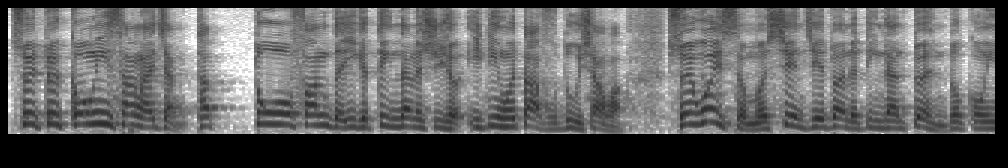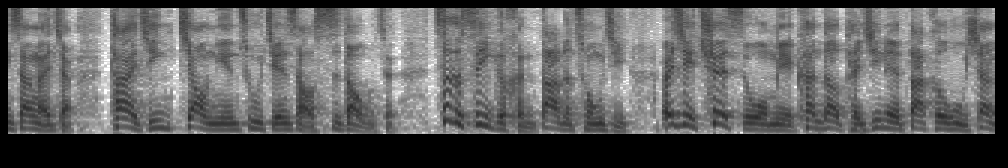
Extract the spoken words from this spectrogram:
所以对供应商来讲，它多方的一个订单的需求一定会大幅度下滑。所以为什么现阶段的订单对很多供应商来讲，它已经较年初减少四到五成，这个是一个很大的冲击。而且确实我们也看到台积电的大客户，像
